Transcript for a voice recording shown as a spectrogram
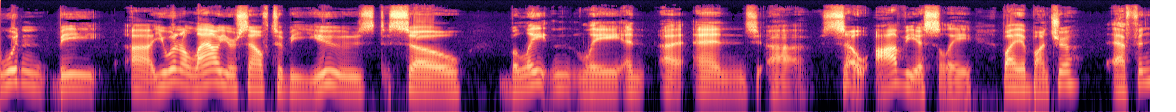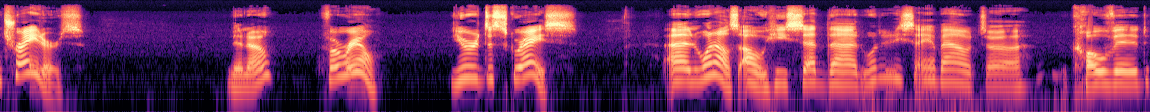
wouldn't be uh, you wouldn't allow yourself to be used so blatantly and uh, and uh, so obviously by a bunch of effing traitors. You know, for real, you're a disgrace. And what else? Oh, he said that. What did he say about uh, COVID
